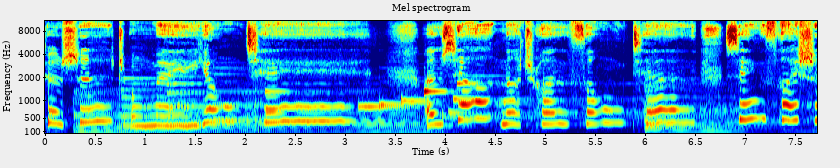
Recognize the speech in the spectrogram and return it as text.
却始终没勇气按下那传送键。心碎是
